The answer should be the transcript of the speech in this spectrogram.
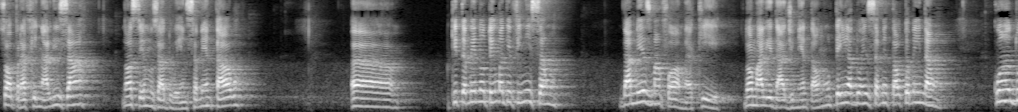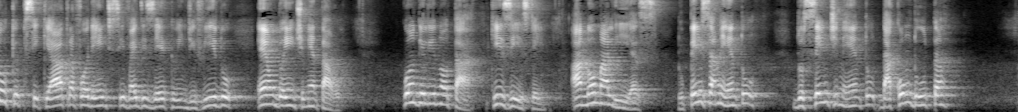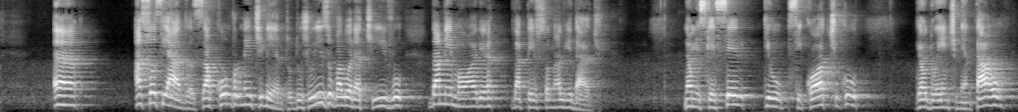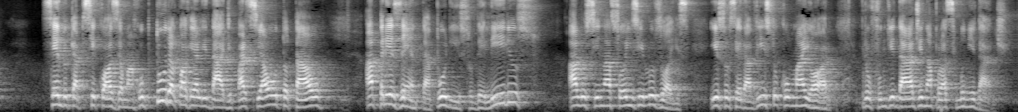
só para finalizar, nós temos a doença mental, uh, que também não tem uma definição. Da mesma forma que normalidade mental não tem, a doença mental também não. Quando que o psiquiatra forense vai dizer que o indivíduo é um doente mental? Quando ele notar que existem anomalias do pensamento, do sentimento, da conduta, ah, associadas ao comprometimento do juízo valorativo, da memória, da personalidade. Não me esquecer que o psicótico, que é o doente mental, sendo que a psicose é uma ruptura com a realidade parcial ou total, apresenta, por isso, delírios, alucinações e ilusões. Isso será visto com maior profundidade na próxima unidade.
